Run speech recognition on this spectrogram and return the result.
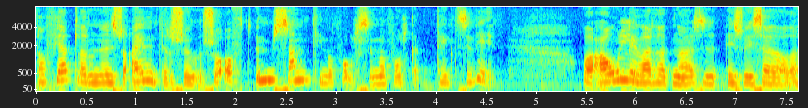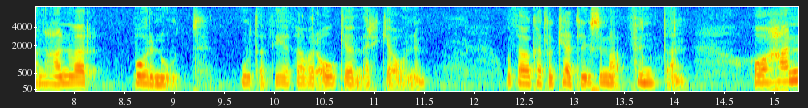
þá fjallar hún eins og ævintirasögur svo oft um samtíma fólk sem að fólk tengt sér við og Áli var þarna eins og ég sagði á þann hann var borin út út af því að það var ógeðmerki á honum. Og það var kall og kjalling sem að funda hann. Og hann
